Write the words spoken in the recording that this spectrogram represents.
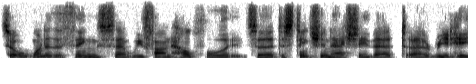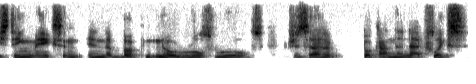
so one of the things that we found helpful it's a distinction actually that uh, Reed Hastings makes in in the book No Rules Rules, which is a book on the Netflix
